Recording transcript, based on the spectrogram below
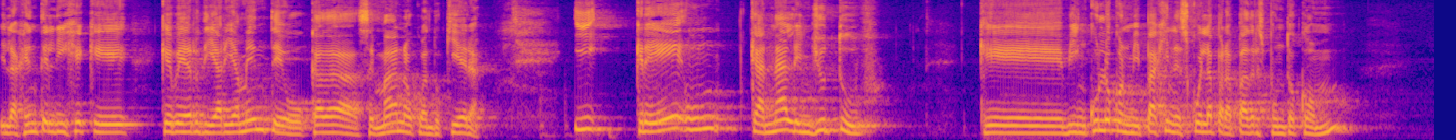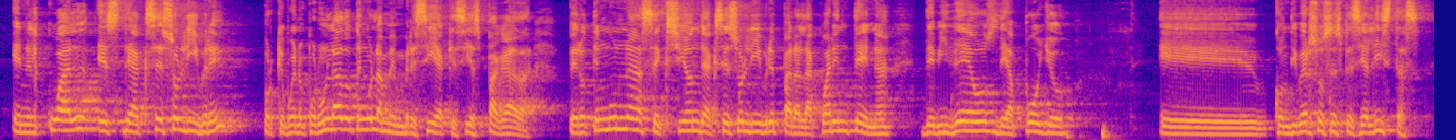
y la gente elige qué, qué ver diariamente o cada semana o cuando quiera. Y creé un canal en YouTube que vinculo con mi página escuelaparapadres.com, en el cual es de acceso libre, porque bueno, por un lado tengo la membresía que sí es pagada, pero tengo una sección de acceso libre para la cuarentena de videos de apoyo eh, con diversos especialistas.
